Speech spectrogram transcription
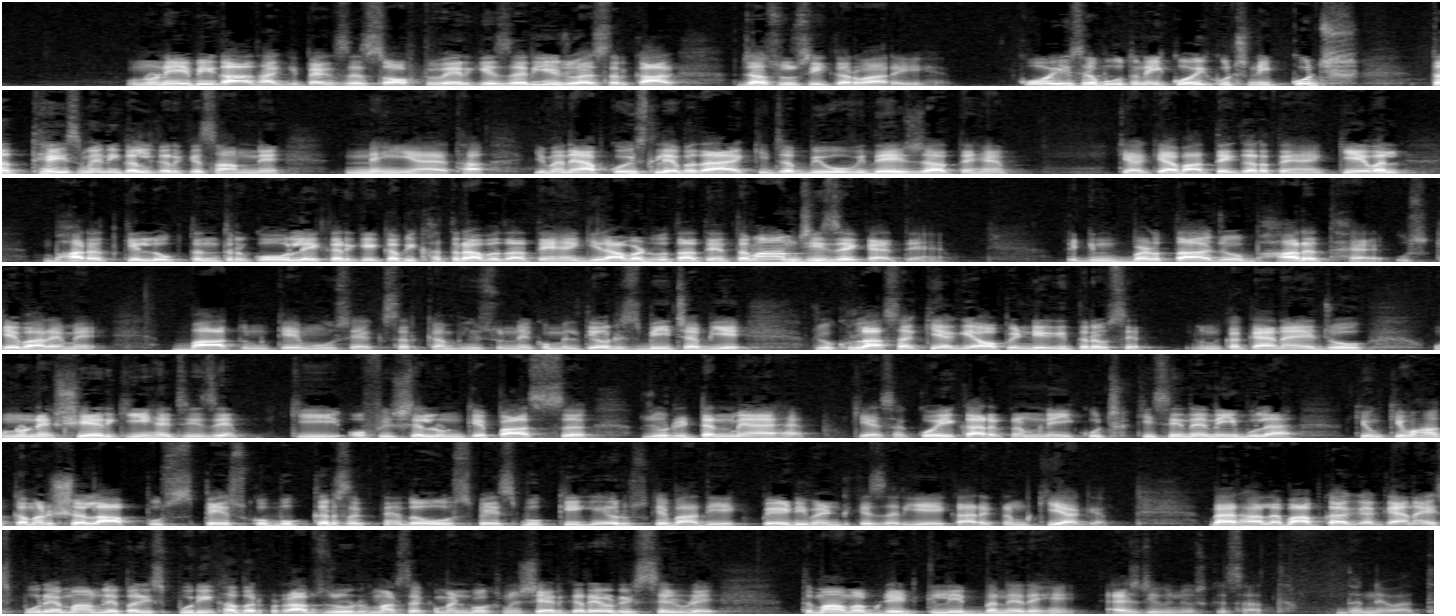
उन्होंने ये भी कहा था कि पैक्सेस सॉफ्टवेयर के ज़रिए जो है सरकार जासूसी करवा रही है। कोई सबूत नहीं, कोई कुछ नहीं, कुछ तथ्य इसमें निकल करके सामने नहीं आया था। ये मैंने आपको इसलिए बताया कि जब भी वो विदेश जाते हैं क्या क्या बातें करते हैं, केवल भारत के लोकतंत्र को लेकर के कभी खतरा बताते हैं, गिरावट बताते हैं, तमाम चीज़ें कहते हैं। लेकिन बढ़ता जो भारत है, उसके बारे में बात उनके मुँह से अक्सर कम ही सुनने को मिलती है। और इस बीच अब ये जो खुलासा किया गया ऑफ़ इंडिया की तरफ़ से, उनका कहना है, जो उन्होंने शेयर की हैं चीज़ें, कि ऑफिशियल उनके पास जो रिटर्न में आया है, कि ऐसा कोई कार्यक्रम नहीं, कुछ किसी ने नहीं बुलाया, क्योंकि वहाँ कमर्शियल आप उस स्पेस को बुक कर सकते हैं तो वो स्पेस बुक की गई और उसके बाद ये एक पेड इवेंट के ज़रिए ये कार्यक्रम किया गया। बहरहाल, अब आपका क्या कहना है इस पूरे मामले पर, इस पूरी खबर पर, आप ज़रूर हमारे साथ कमेंट बॉक्स में शेयर करें और इससे जुड़े तमाम अपडेट के लिए बने रहें एच न्यूज़ के साथ। धन्यवाद।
